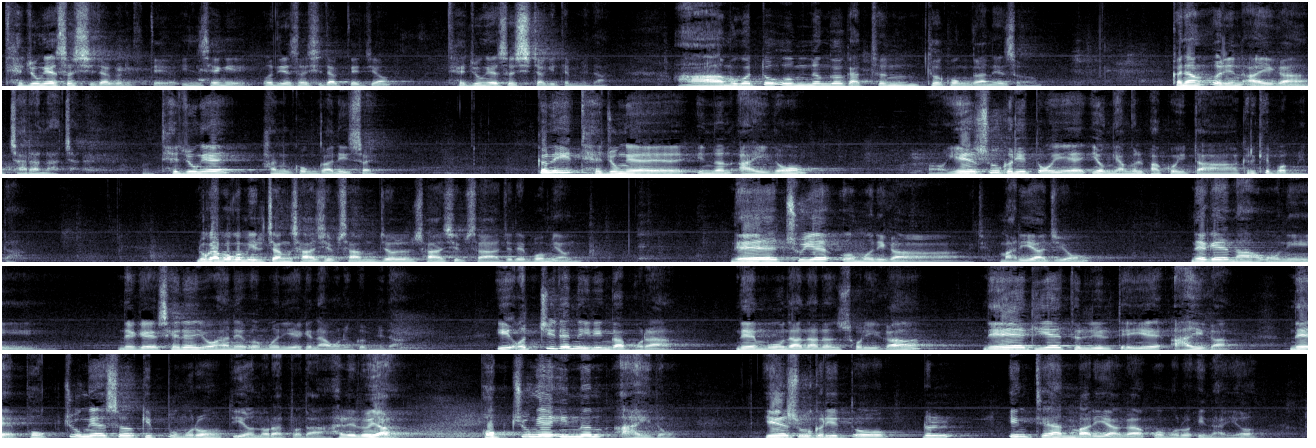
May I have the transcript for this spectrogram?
태중에서 시작을 돼요. 인생이 어디에서 시작되죠? 태중에서 시작이 됩니다. 아무것도 없는 것 같은 그 공간에서 그냥 어린 아이가 자라나잖아요. 태중에 한 공간이 있어요. 그런데 이 태중에 있는 아이도 어, 예수 그리스도의 영향을 받고 있다. 그렇게 봅니다. 누가복음 1장 43절 44절에 보면 내 주의 어머니가 마리아지요 내게 나오니 내게 세례 요한의 어머니에게 나오는 겁니다. 이 어찌된 일인가 보라. 내 무난하는 소리가 내 귀에 들릴 때에 아이가 내 복중에서 기쁨으로 뛰어놀았도다. 할렐루야. 복중에 있는 아이도 예수 그리스도를 잉태한 마리아가 옴으로 인하여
